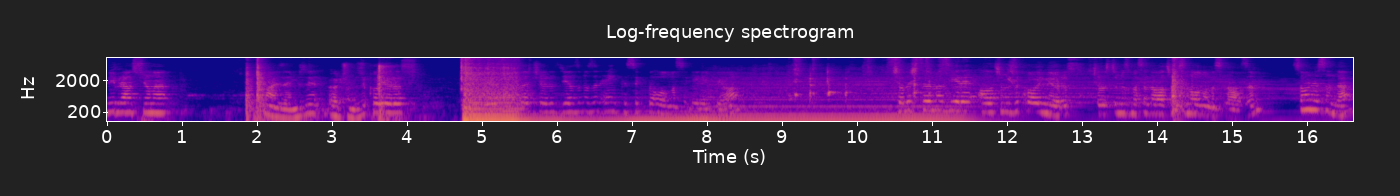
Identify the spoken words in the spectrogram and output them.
vibrasyona malzememizi, ölçümüzü koyuyoruz. Açıyoruz. Cihazımızın en kısıkta olması gerekiyor. Çalıştığımız yere alçımızı koymuyoruz. Çalıştığımız masada alçımızın olmaması lazım. Sonrasında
